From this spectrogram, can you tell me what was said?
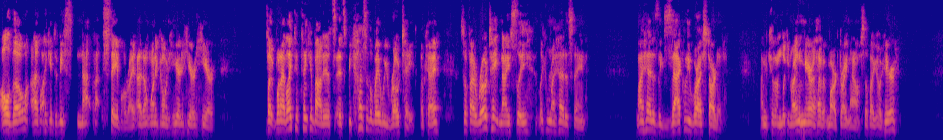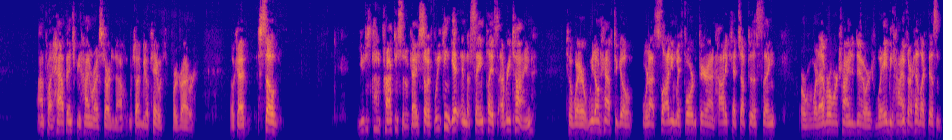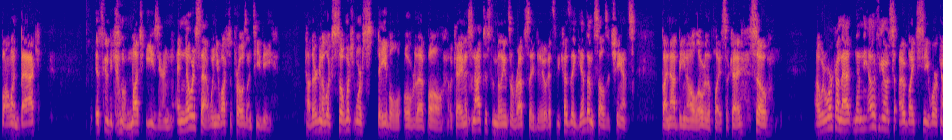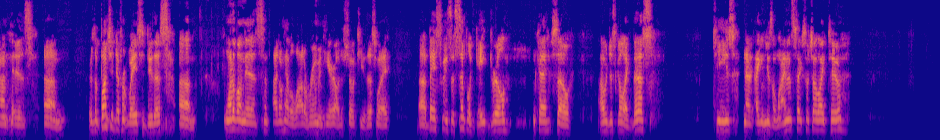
Although I like it to be not stable, right? I don't want to go in here to here to here. But what I like to think about is it's because of the way we rotate, okay? So if I rotate nicely, look where my head is staying. My head is exactly where I started. I'm because I'm looking right in the mirror, I have it marked right now. So if I go here, I'm probably half inch behind where I started now, which I'd be okay with for a driver. Okay. So you just got to practice it, okay? So if we can get in the same place every time to where we don't have to go, we're not sliding way forward and figuring out how to catch up to this thing or whatever we're trying to do, or way behind with our head like this and falling back, it's going to become a much easier. And, and notice that when you watch the pros on TV, how they're going to look so much more stable over that ball. Okay. And it's not just the millions of reps they do, it's because they give themselves a chance by not being all over the place. Okay. So I would work on that. And then the other thing I would, I would like to see work on is um, there's a bunch of different ways to do this. Um, one of them is I don't have a lot of room in here. I'll just show it to you this way. Uh, basically, it's a simple gate drill. Okay. So I would just go like this, tees. Now I can use alignment sticks, which I like too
